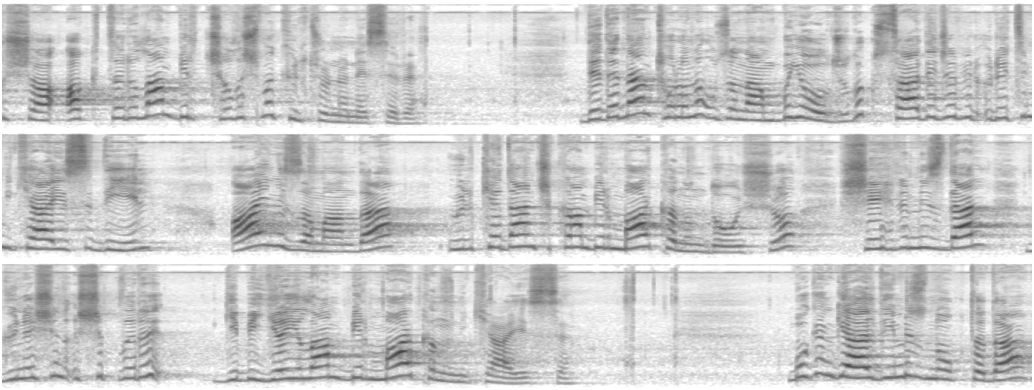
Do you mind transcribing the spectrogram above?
kuşağa aktarılan bir çalışma kültürünün eseri. Dededen toruna uzanan bu yolculuk sadece bir üretim hikayesi değil, aynı zamanda ülkeden çıkan bir markanın doğuşu, şehrimizden güneşin ışıkları gibi yayılan bir markanın hikayesi. Bugün geldiğimiz noktada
